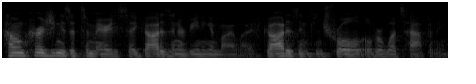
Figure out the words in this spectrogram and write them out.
how encouraging is it to Mary to say, God is intervening in my life? God is in control over what's happening.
